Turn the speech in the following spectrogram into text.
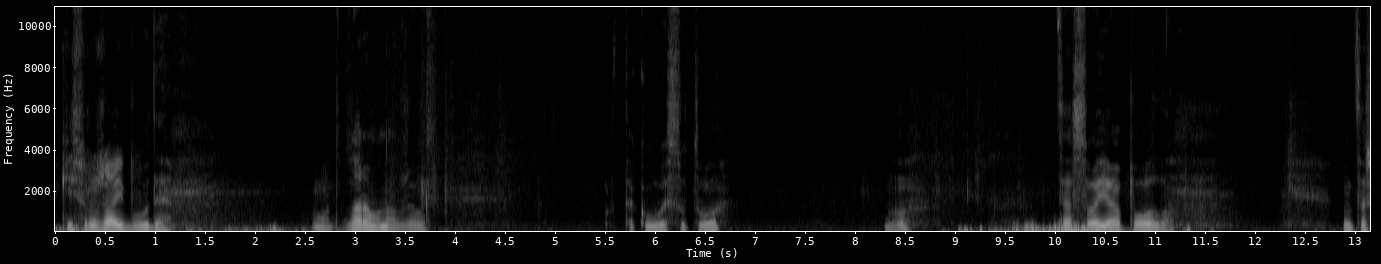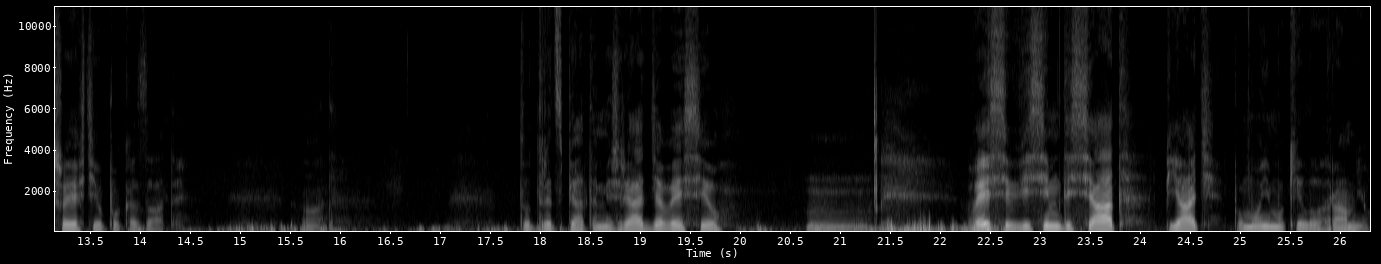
якийсь врожай буде. От, зараз вона вже ось таку висоту. Ну, це соя Аполло. Ну, це що я хотів показати. От. Тут 35 міжряддя висів. Висів 85, по-моєму, кілограмів.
